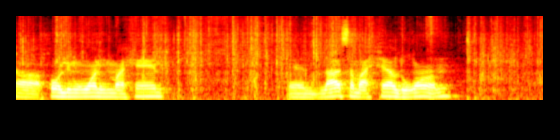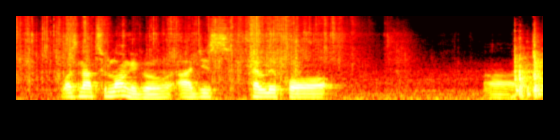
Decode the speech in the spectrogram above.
uh, holding one in my hand. And last time I held one was not too long ago. I just held it for... Uh,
